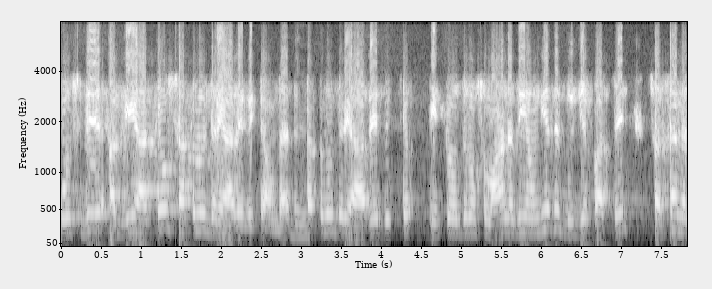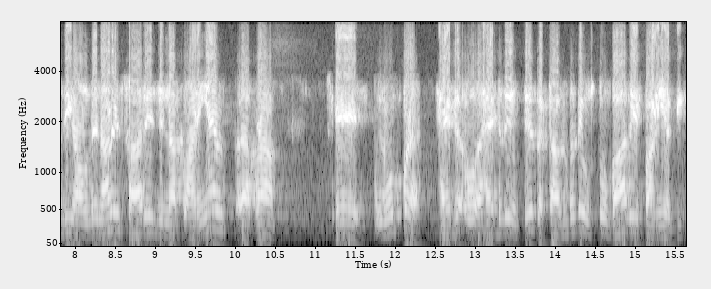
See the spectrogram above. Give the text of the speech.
ਉਸ- ਦੇ ਅੱਗੇ ਆ ਕੇ ਉਹ ਸਤਲੁਜ ਦਰਿਆ ਦੇ ਵਿੱਚ ਆਉਂਦਾ ਤੇ ਸਤਲੁਜ ਦਰਿਆ ਦੇ ਵਿੱਚ ਇੱਕ ਉਧਰੋਂ ਸਵਾਨ ਨਦੀ ਆਉਂਦੀ ਹੈ ਤੇ ਦੂਜੇ ਪਾਸੇ ਸਰਸਾ ਨਦੀ ਆਉਣ ਦੇ ਨਾਲ ਇਹ ਸਾਰੇ ਜਿੰਨਾ ਪਾਣੀ ਹੈ ਆਪਣਾ ਇਹ ਰੋਪੜ ਹੈਡ ਹੈਡ ਦੇ ਉੱਤੇ ਇਕੱਠਾ ਹੁੰਦਾ ਤੇ ਉਸ ਤੋਂ ਬਾਅਦ ਇਹ ਪਾਣੀ ਅੱਗੇ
